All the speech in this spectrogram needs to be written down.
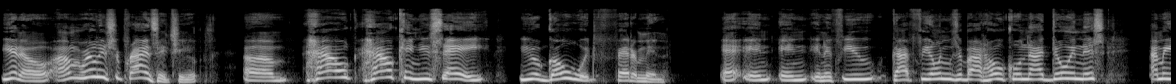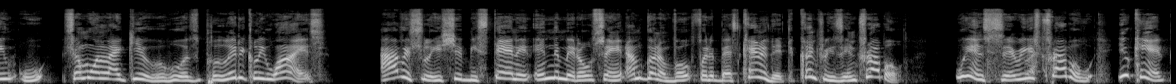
You know, I'm really surprised at you. Um, how how can you say you'll go with Fetterman? And, and and if you got feelings about Hochul not doing this, I mean, w- someone like you who is politically wise obviously should be standing in the middle saying, I'm going to vote for the best candidate. The country's in trouble. We're in serious trouble. You can't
